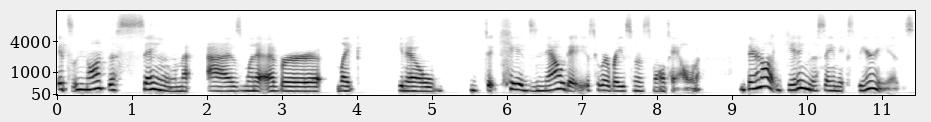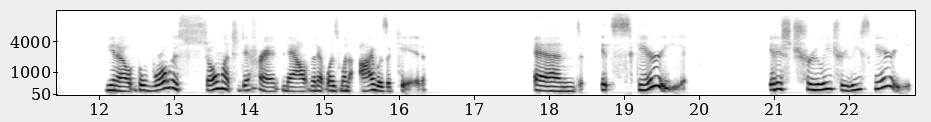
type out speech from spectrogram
It's not the same as whenever, like, you know, the kids nowadays who are raised in a small town, they're not getting the same experience. You know, the world is so much different now than it was when I was a kid. And it's scary. It is truly, truly scary.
